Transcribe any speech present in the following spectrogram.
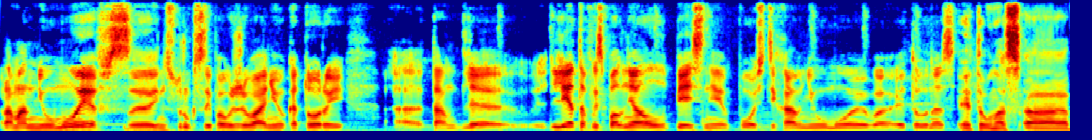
Роман Неумоев с инструкцией по выживанию, который э, там для Летов исполнял песни по стихам Неумоева. Это у нас... Это у нас э,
